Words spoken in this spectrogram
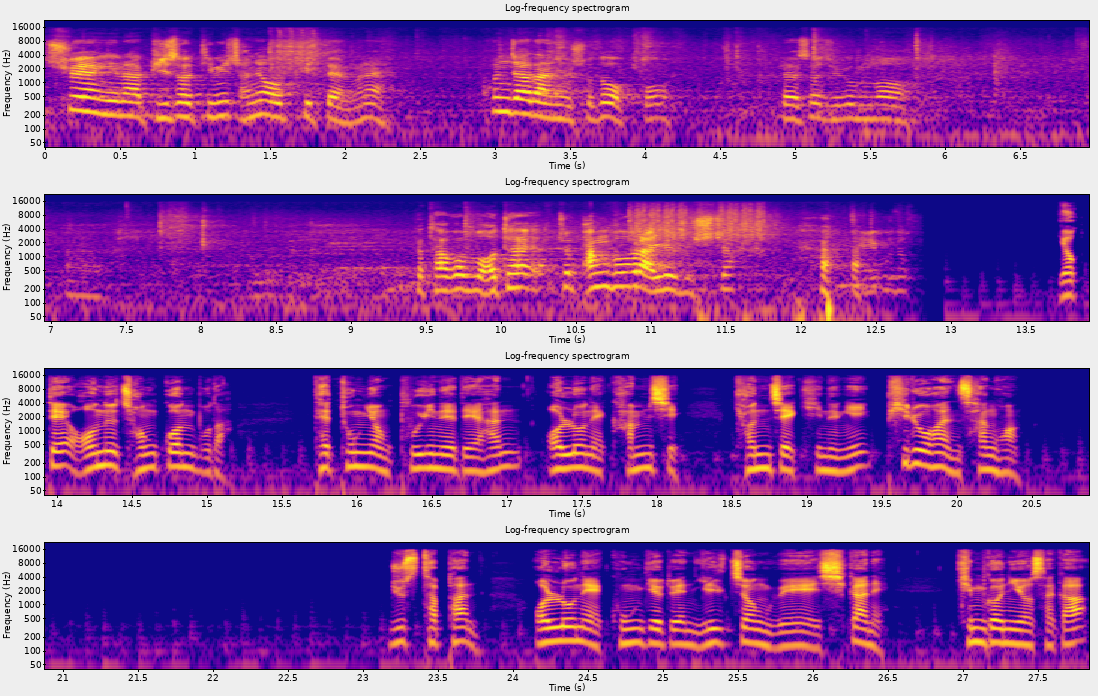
수행이나 비서팀이 전혀 없기 때문에 혼자 다닐 수도 없고 그래서 지금 뭐 어, 그렇다고 뭐 어떻게 좀 방법을 알려주시죠. 역대 어느 정권보다 대통령 부인에 대한 언론의 감시, 견제 기능이 필요한 상황. 뉴스타판 언론에 공개된 일정 외의 시간에 김건희 여사가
